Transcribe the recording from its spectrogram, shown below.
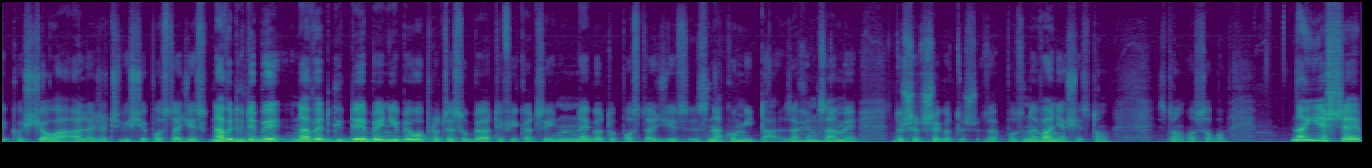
e, Kościoła, ale rzeczywiście postać jest, nawet gdyby, nawet gdyby nie było procesu beatyfikacyjnego, to postać jest znakomita. Zachęcamy mhm. do szerszego też zapoznawania się z tą, z tą osobą. No i jeszcze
